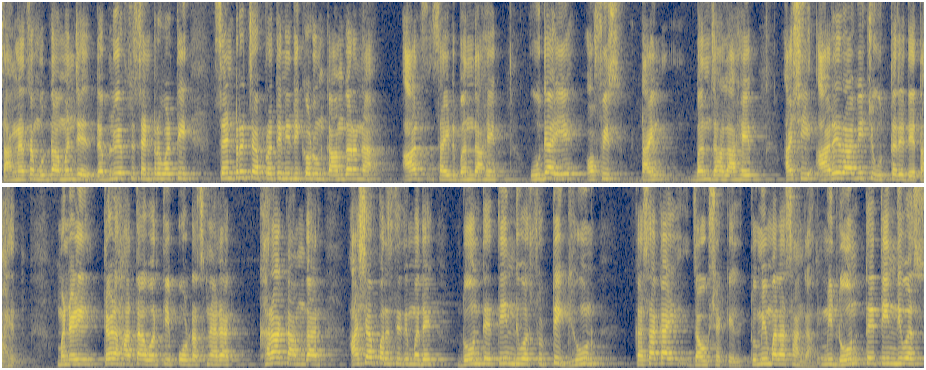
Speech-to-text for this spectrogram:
सांगण्याचा मुद्दा म्हणजे डब्ल्यू एफ सी सेंटरवरती सेंटरच्या प्रतिनिधीकडून कामगारांना आज साईट बंद आहे. उद्या ये ऑफिस टाईम बंद झाला आहे. अशी आरेरावीची उत्तरे देत आहेत. मंडळी तळहातावरती पोट असणाऱ्या खरा कामगार अशा परिस्थितीमध्ये दोन ते तीन दिवस सुट्टी घेऊन कसा काय जाऊ शकेल तुम्ही मला सांगा. मी दोन ते तीन दिवस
